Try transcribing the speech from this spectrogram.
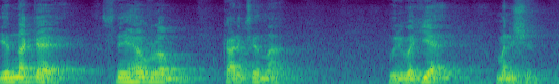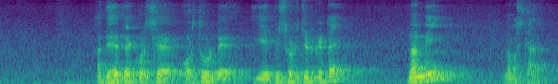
എന്നൊക്കെ സ്നേഹപൂർവം കാണിച്ചു തന്ന ഒരു വലിയ മനുഷ്യൻ. അദ്ദേഹത്തെക്കുറിച്ച് ഓർത്തുകൊണ്ട് ഈ എപ്പിസോഡ് ചുരുക്കട്ടെ. നന്ദി നമസ്കാരം.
